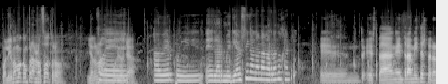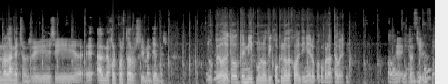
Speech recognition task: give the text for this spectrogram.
Pues lo íbamos a comprar nosotros. Y ahora no Pues- hemos podido ya. A ver, pues... ¿El armería al final han agarrado, Henry? Eh, están en trámites, pero no lo han hecho. Sí, sí, eh, al mejor postor, si me entiendes. Lo peor de todo es que él mismo nos dijo que no dejaba el dinero para comprar la taberna. Está Chilo. feo.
